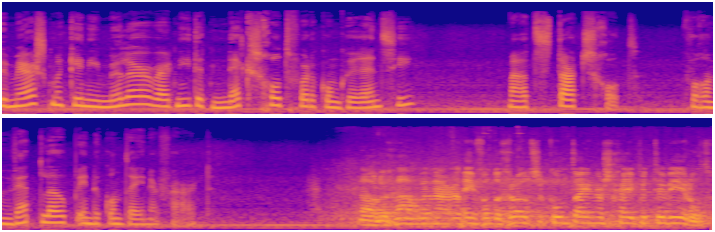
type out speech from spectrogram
De Maersk McKinney Muller werd niet het nekschot voor de concurrentie, maar het startschot voor een wedloop in de containervaart. Nou, dan gaan we naar een van de grootste containerschepen ter wereld.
